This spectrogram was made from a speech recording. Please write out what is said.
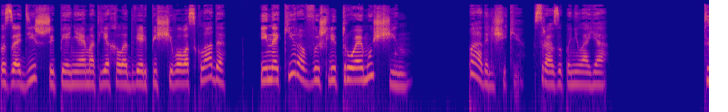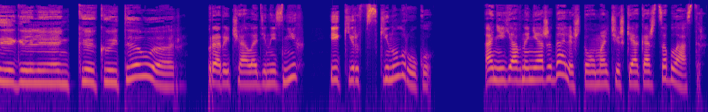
Позади с шипением отъехала дверь пищевого склада, и на Кира вышли трое мужчин. «Падальщики», — сразу поняла я. «Ты глянь, какой товар!» — прорычал один из них, и Кир вскинул руку. Они явно не ожидали, что у мальчишки окажется бластер.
